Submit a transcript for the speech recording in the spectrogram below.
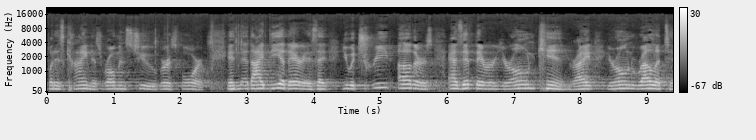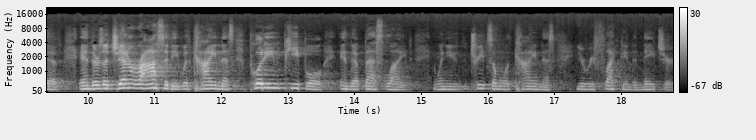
But his kindness, Romans 2, verse 4. And the idea there is that you would treat others as if they were your own kin, right? Your own relative. And there's a generosity with kindness, putting people in their best light. And when you treat someone with kindness, you're reflecting the nature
